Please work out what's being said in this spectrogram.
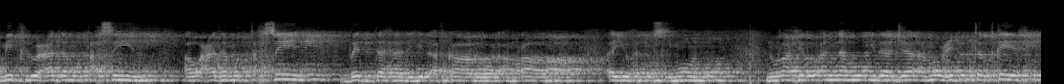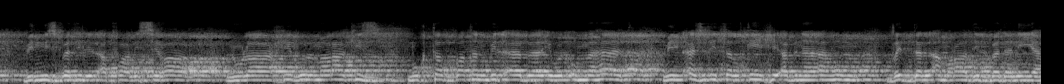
مثل عدم تحصين أو عدم التحصين ضد هذه الأفكار والأمراض. أيها المسلمون نلاحظ أنه إذا جاء موعد التلقيح بالنسبة للأطفال الصغار نلاحظ المراكز مكتظة بالآباء والأمهات من أجل تلقيح أبنائهم ضد الأمراض البدنية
